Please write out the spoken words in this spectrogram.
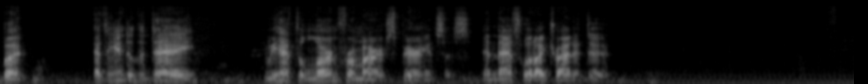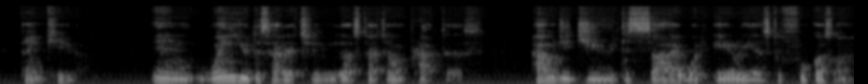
But at the end of the day, we have to learn from our experiences, and that's what I try to do. Thank you. And when you decided to uh, start your own practice, how did you decide what areas to focus on?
